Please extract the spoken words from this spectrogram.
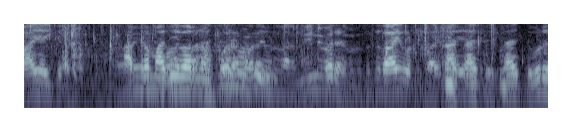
വായി അയക്കട്ടെ. അത്ര മതി പറഞ്ഞു. വായ കൊട്ടെ വിട്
